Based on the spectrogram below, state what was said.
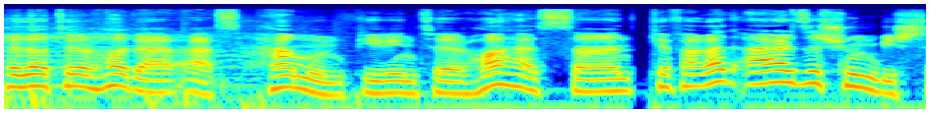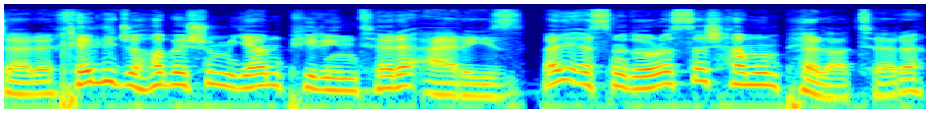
پلاترها در اصل همون پرینترها هستن که فقط ارزشون بیشتره. خیلی جاها بهشون میگن پرینتر عریض ولی اسم درستش همون پلاتره.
